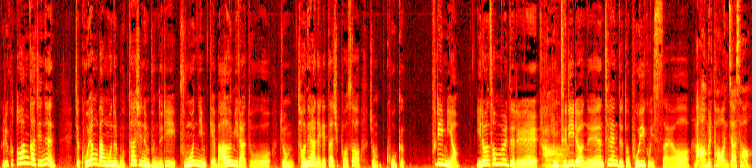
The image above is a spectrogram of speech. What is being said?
그리고 또 한 가지는 이제 고향 방문을 못 하시는 분들이 부모님께 마음이라도 좀 전해야 되겠다 싶어서 좀 고급 프리미엄 이런 선물들을 아. 좀 드리려는 트렌드도 보이고 있어요. 마음을 더 얹어서.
